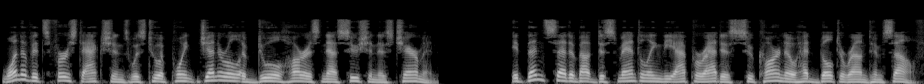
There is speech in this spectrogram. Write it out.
One of its first actions was to appoint General Abdul Haris Nasution as chairman. It then set about dismantling the apparatus Sukarno had built around himself.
